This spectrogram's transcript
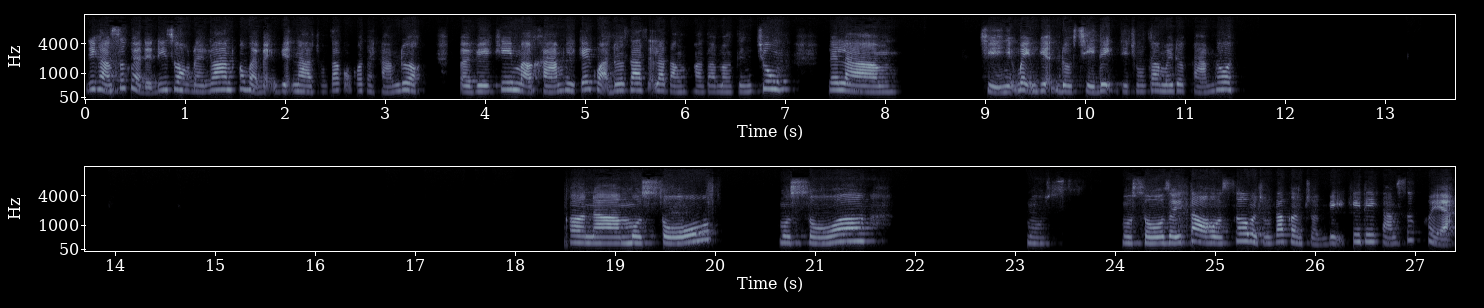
đi khám sức khỏe để đi du học Đài Loan không phải bệnh viện nào chúng ta cũng có thể khám được. Bởi vì khi mà khám thì kết quả đưa ra sẽ là bằng, hoàn toàn bằng tiếng Trung. Nên là chỉ những bệnh viện được chỉ định thì chúng ta mới được khám thôi. Còn à, một số một số, một một số giấy tờ, hồ sơ mà chúng ta cần chuẩn bị khi đi khám sức khỏe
